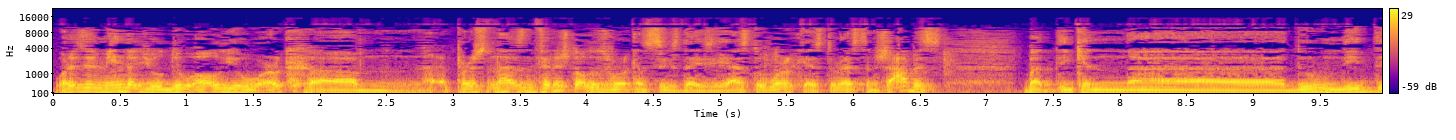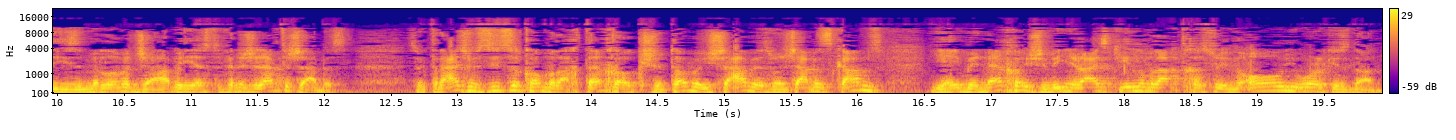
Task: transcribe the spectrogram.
What does it mean that you'll do all your work? Um, a person hasn't finished all his work in six days. He has to work, he has to rest on Shabbos, but he can uh, do need. He's in the middle of a job. He has to finish it after Shabbos. So when Shabbos comes, you should be in your eyes. All your work is done.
